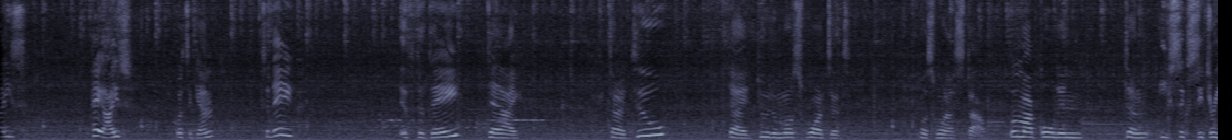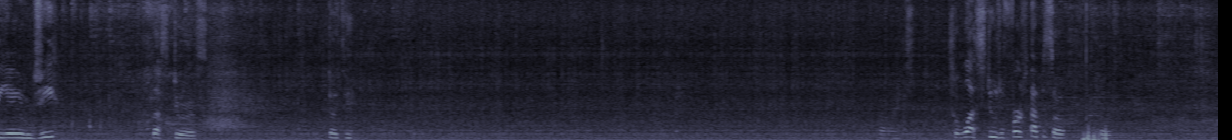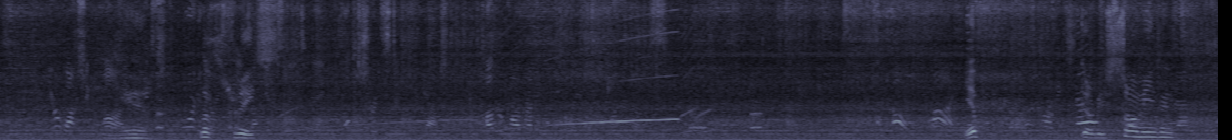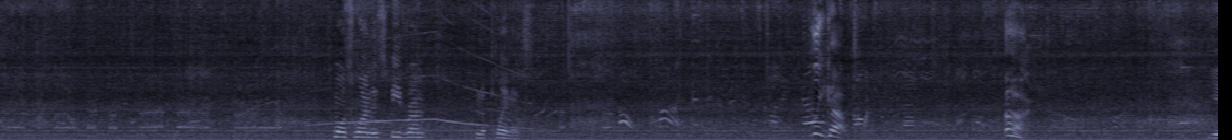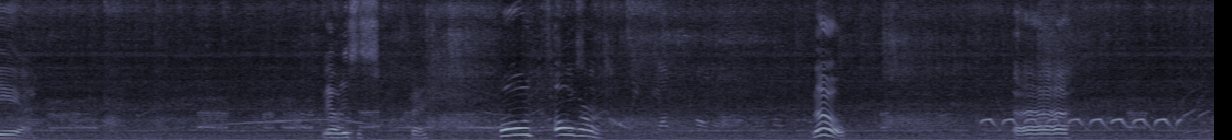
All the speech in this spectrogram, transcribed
guys. Hey guys. Once again. Today is the day that I that I do that I do the most wanted most wanted style. With my golden then E63 AMG let's do this. Okay So let's do the first episode. You're watching live. Yeah. Let's race. We'll be sure to stick with the action. Other car running will be played my. Yep. It's gonna be so amazing. Most wanted speed run on the planet. My. This individual is causing Leak out. Ugh. Yeah. Now this is okay. Hold over. No. Uh.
